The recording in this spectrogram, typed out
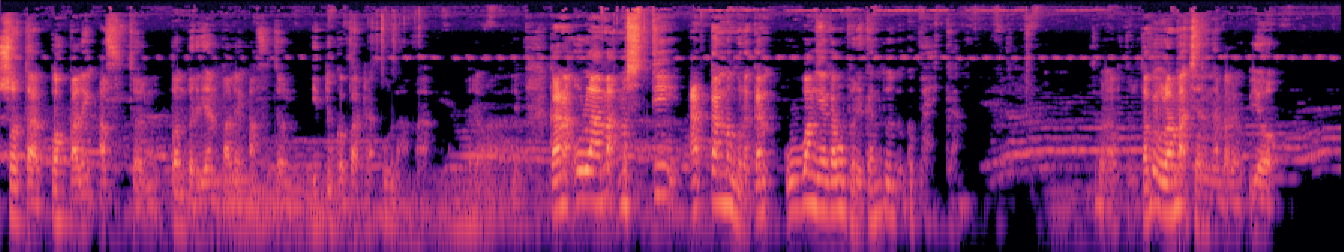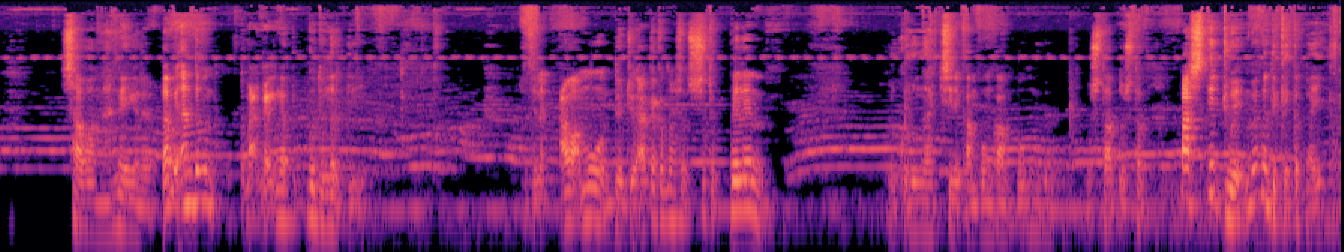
Sodakoh paling afdol, pemberian paling afdol itu kepada ulama. Karena ulama mesti akan menggunakan uang yang kamu berikan itu untuk kebaikan. Tapi ulama jarang sampai yo sawangane gitu. Tapi antum kayak ngerti, kudu ngerti awakmu dadi akeh kemasuk sedek pelen guru ngaji di kampung-kampung. Ustad ustad pasti duitmu itu dikasih kebaikan.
